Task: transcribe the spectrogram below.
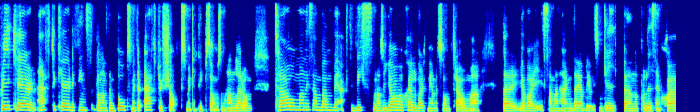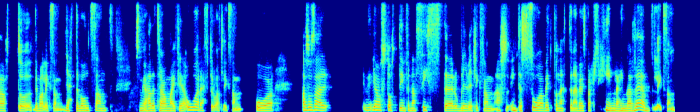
pre-care and aftercare. Det finns bland annat en bok som heter Aftershock som jag kan tipsa om som handlar om trauman i samband med aktivism. Alltså jag har själv varit med om ett sånt trauma där jag var i sammanhang där jag blev liksom gripen och polisen sköt och det var liksom jättevåldsamt som jag hade trauma i flera år efteråt. Liksom. Och, alltså så här, jag har stått inför nazister och blivit liksom, alltså, inte sovit på nätterna. Jag har varit så himla, himla rädd. Liksom.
